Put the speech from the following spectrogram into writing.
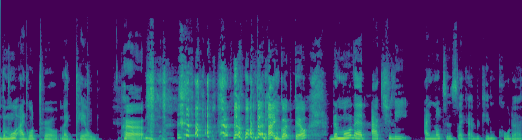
the more I got pearl, like pale, Pearl. the more that I got pale, the more that actually I noticed like I became colder.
